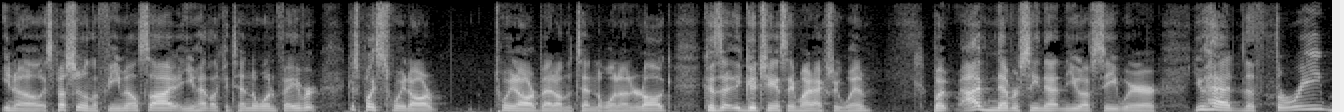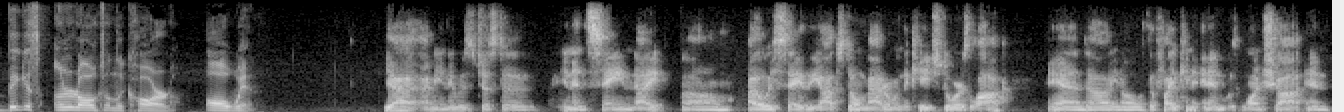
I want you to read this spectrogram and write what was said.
you know, especially on the female side, and you had like a ten to one favorite, just place a twenty dollar twenty dollar bet on the ten to one underdog because a good chance they might actually win. But I've never seen that in the UFC where you had the three biggest underdogs on the card all win. Yeah, I mean, it was just a an insane night. Um, I always say the odds don't matter when the cage doors lock, and uh, you know the fight can end with one shot. And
